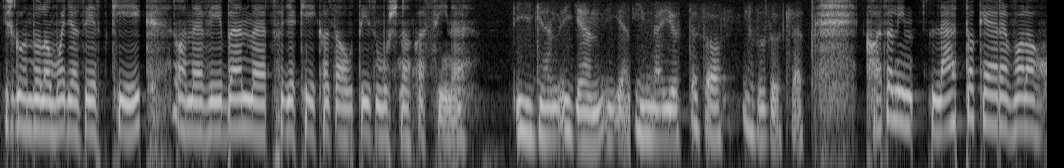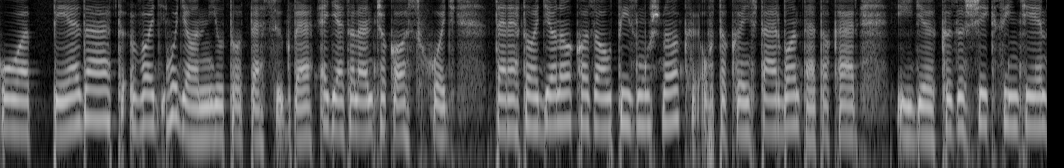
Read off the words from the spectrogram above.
És gondolom, hogy azért kék a nevében, mert hogy a kék az autizmusnak a színe. Igen, igen, igen, innen jött ez, a, ez az ötlet. Katalin, láttak erre valahol példát, vagy hogyan jutott eszükbe? Egyáltalán csak az, hogy teret adjanak az autizmusnak ott a könyvtárban, tehát akár így közösség szintjén,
